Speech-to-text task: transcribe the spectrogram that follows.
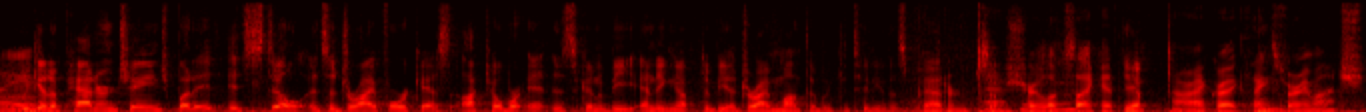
Really? we get a pattern change. But it, it's still it's a dry forecast. October is going to be ending up to be a dry month if we continue this pattern. So. Yeah, sure looks like it. Yep. All right, Greg, thanks very much.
